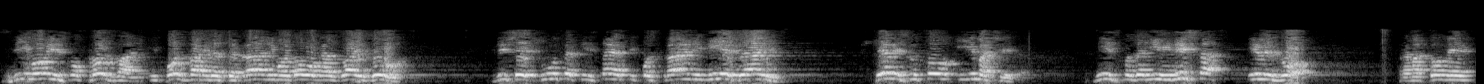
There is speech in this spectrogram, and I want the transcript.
Svim ovim smo prozvani i pozvani da se branimo od ovoga zla i zlu. Više čutati i stajati po strani nije džajiz. Htjeli su to i imat će ga. Nismo za njih ništa ili zlo. Prema tome,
